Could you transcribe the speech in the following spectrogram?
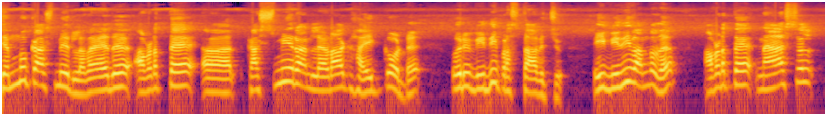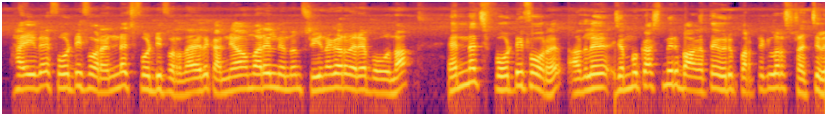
ജമ്മു കാശ്മീരിൽ അതായത് അവിടുത്തെ കശ്മീർ ആൻഡ് ലഡാക്ക് ഹൈക്കോർട്ട് ഒരു വിധി പ്രസ്താവിച്ചു. ഈ വിധി വന്നത് അവിടുത്തെ national highway forty four N H forty four അതായത് കന്യാകുമാരിയിൽ നിന്നും ശ്രീനഗർ വരെ പോകുന്ന എൻ എച്ച് ഫോർട്ടി ഫോർ അതിൽ ജമ്മു കാശ്മീർ ഭാഗത്തെ ഒരു പർട്ടിക്കുലർ സ്ട്രെച്ചിൽ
